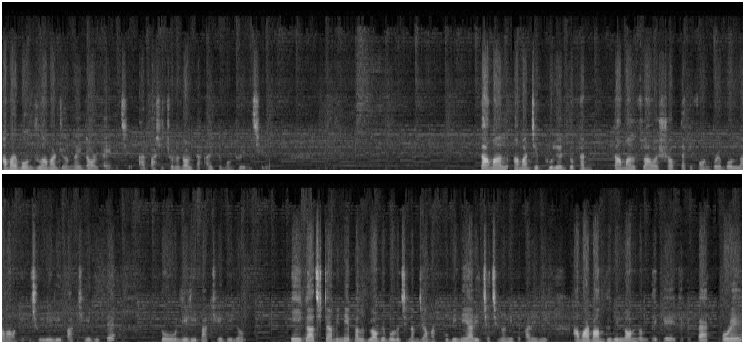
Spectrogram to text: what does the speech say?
আমার বন্ধু আমার জন্য এই দলটা এনেছে। আর পাশের ছোট দলটা আরেকটা বন্ধু এনেছিল। কামাল, আমার যে ফুলের দোকান, কামাল ফ্লাওয়ার শপ তাকে ফোন করে বললাম, আমাকে কিছু লিলি পাঠিয়ে দিতে। তো লিলি পাঠিয়ে দিল। এই গাছটা আমি নেপাল ব্লগে বলেছিলাম যে আমার খুবই নেয়ার ইচ্ছা ছিল নিতে পারিনি। আমার বান্ধবী লন্ডন থেকে এটাকে প্যাক করে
